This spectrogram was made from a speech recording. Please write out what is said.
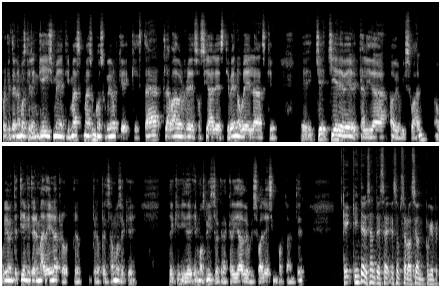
porque tenemos que el engagement y más, más un consumidor que, que está clavado en redes sociales, que ve novelas, que, eh, quiere ver calidad audiovisual. Obviamente tiene que tener madera, pero, pero, pensamos de que, de que hemos visto que la calidad audiovisual es importante. Qué, interesante esa, observación, porque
